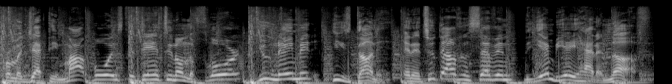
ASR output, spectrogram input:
From ejecting mop boys to dancing on the floor, you name it, he's done it. And in 2007, the NBA had enough.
